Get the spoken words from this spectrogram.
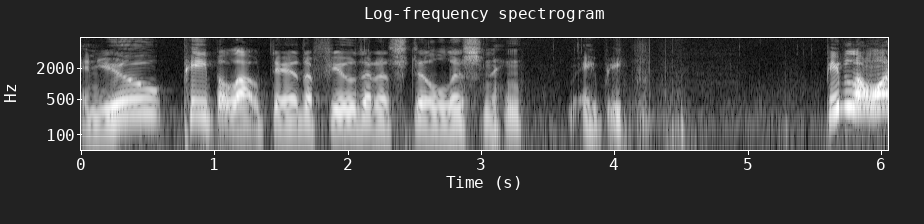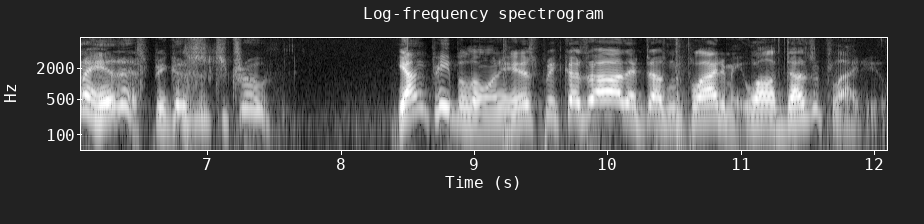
And you people out there, the few that are still listening, maybe, people don't want to hear this because it's the truth. Young people don't want to hear this because, oh, that doesn't apply to me. Well, it does apply to you.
